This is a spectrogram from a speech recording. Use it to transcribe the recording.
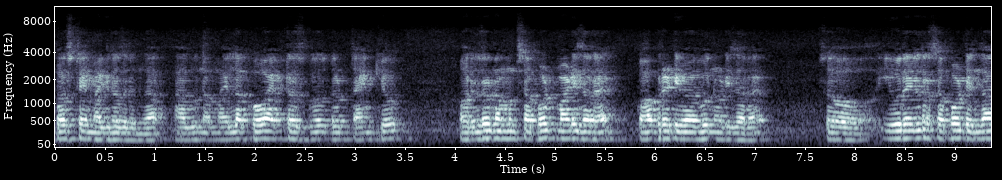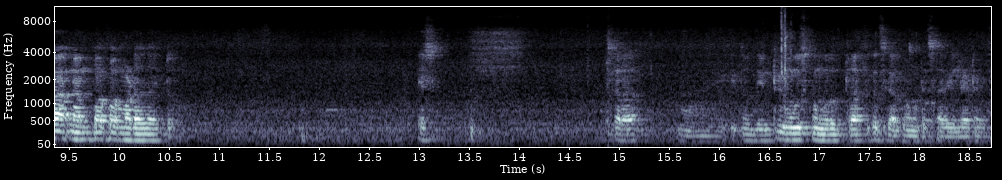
ಫಸ್ಟ್ ಟೈಮ್ ಆಗಿರೋದ್ರಿಂದ ಹಾಗೂ ನಮ್ಮ ಎಲ್ಲ ಕೋ ಆ್ಯಕ್ಟರ್ಸ್ಗೂ ದೊಡ್ಡ ಥ್ಯಾಂಕ್ ಯು ಅವರೆಲ್ಲರೂ ನಮ್ಮನ್ನು ಸಪೋರ್ಟ್ ಮಾಡಿದ್ದಾರೆ ಕೋಆಪ್ರೇಟಿವ್ ಆಗೂ ನೋಡಿದ್ದಾರೆ. ಸೊ ಇವರೆಲ್ಲರ ಸಪೋರ್ಟಿಂದ ನಾನು ಪರ್ಫಾರ್ಮ್ ಮಾಡೋದಾಯಿತು. ಎಸ್ ಸರ್ ಇದೊಂದು ಇಂಟರ್ವ್ಯೂ ಮುಗಿಸ್ಕೊಂಡು ಟ್ರಾಫಿಕ್ ಕರ್ಕೊಂಡ್ಬಿಟ್ಟೆ ಸರ್ ಈ ಲೇಟ್ ಆಗಿ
